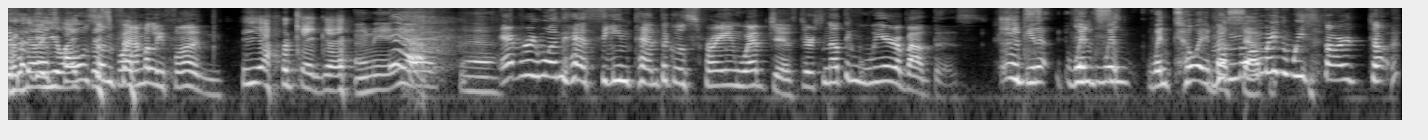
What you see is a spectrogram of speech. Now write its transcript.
This is No, just you like this wholesome family fun. Yeah, okay, good. I mean, yeah. yeah. Everyone has seen tentacles spraying web jizz. There's nothing weird about this. It's You know, when it's- when when Toei The busts out, moment we start, to,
